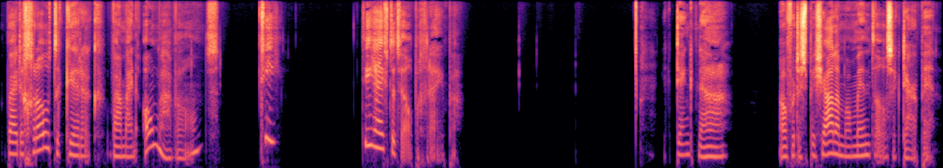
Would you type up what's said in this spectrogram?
bij de grote kerk waar mijn oma woont, die, die heeft het wel begrepen. Denk na over de speciale momenten als ik daar ben.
